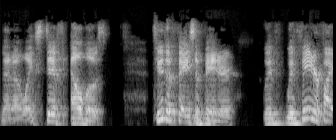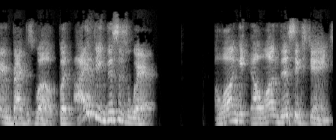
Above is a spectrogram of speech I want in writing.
that are like stiff elbows to the face of Vader, with with Vader firing back as well. But I think this is where along along this exchange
